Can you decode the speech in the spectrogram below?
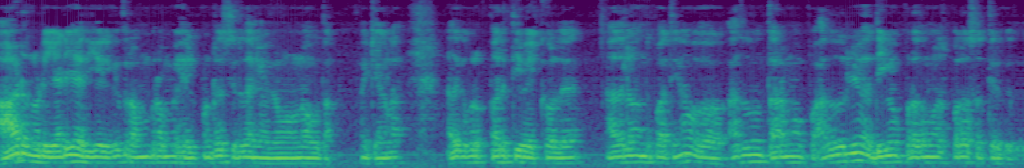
ஆடுனுடைய எடையை அதிகரிக்கிறது ரொம்ப ரொம்ப ஹெல்ப் பண்ணுறது சிறுதானிய உணவு தான். ஓகேங்களா அதுக்கப்புறம் பருத்தி வைக்கோல் அதெல்லாம் வந்து பார்த்திங்கன்னா அதுவும் தரமாக அதுலேயும் அதிகமாக புரதமாக புரத சத்து இருக்குது.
